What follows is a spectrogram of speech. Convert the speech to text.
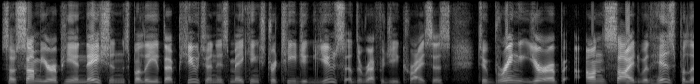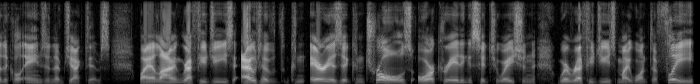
So some European nations believe that Putin is making strategic use of the refugee crisis to bring Europe on side with his political aims and objectives by allowing refugees out of areas it controls or creating a situation where refugees might want to flee,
